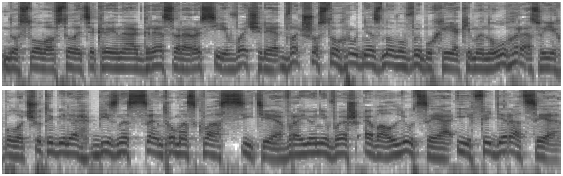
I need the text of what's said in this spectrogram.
До слова, в столиці країни-агресора Росії ввечері 26 грудня знову вибухи, як і минулого разу їх було чути біля бізнес-центру Москва Сіті в районі Веш Еволюція і Федерація.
